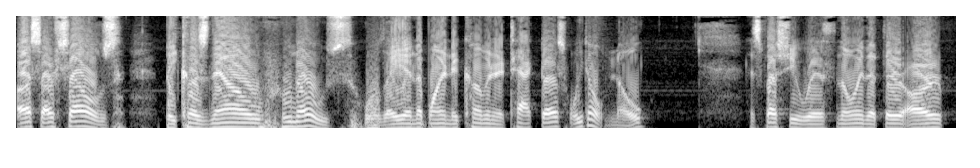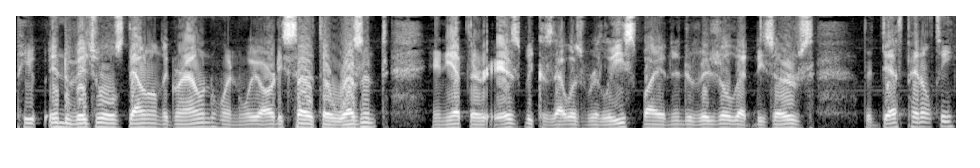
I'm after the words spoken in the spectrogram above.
us ourselves. Because now, who knows? Will they end up wanting to come and attack us? We don't know especially with knowing that there are pe- individuals down on the ground when we already said that there wasn't, and yet there is because that was released by an individual that deserves the death penalty.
